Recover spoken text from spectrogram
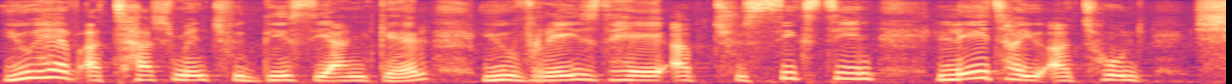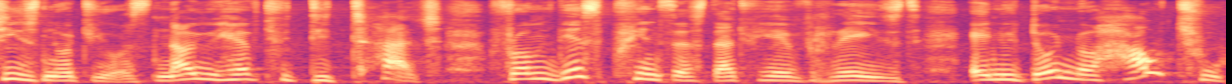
You have attachment to this young girl. You've raised her up to 16. Later, you are told she's not yours. Now you have to detach from this princess that we have raised, and you don't know how to.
